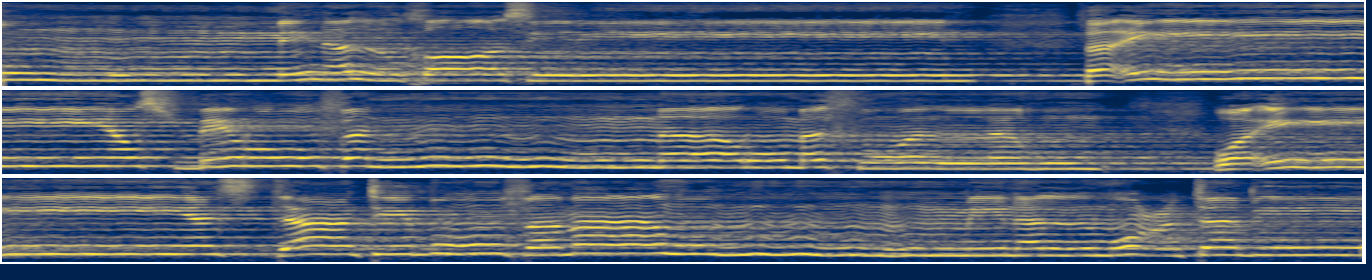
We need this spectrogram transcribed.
من الخاسرين. فإن يصبروا فالنار مثوى لهم وإن يستعتبوا فما هم من المعتبين.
